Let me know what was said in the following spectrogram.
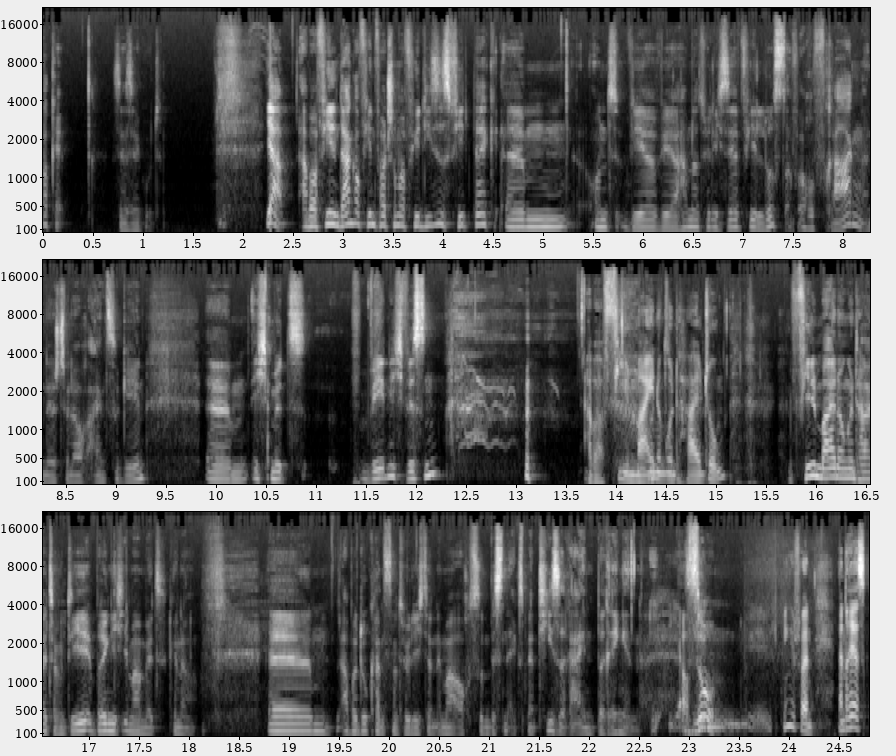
Okay, sehr, sehr gut. Ja, aber vielen Dank auf jeden Fall schon mal für dieses Feedback. Ähm, und wir, wir haben natürlich sehr viel Lust, auf eure Fragen an der Stelle auch einzugehen. Ähm, ich mit wenig Wissen. Aber viel Meinung und, und Haltung. Viel Meinung und Haltung, die bringe ich immer mit, genau. Ähm, aber du kannst natürlich dann immer auch so ein bisschen Expertise reinbringen. Auf so. Jeden, ich bin gespannt. Andreas,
